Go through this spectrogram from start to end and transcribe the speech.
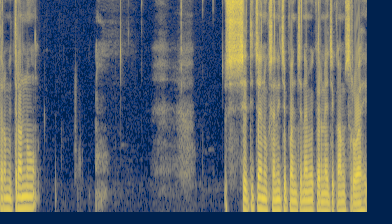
तर मित्रांनो शेतीच्या नुकसानीचे पंचनामे करण्याचे काम सुरू आहे.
